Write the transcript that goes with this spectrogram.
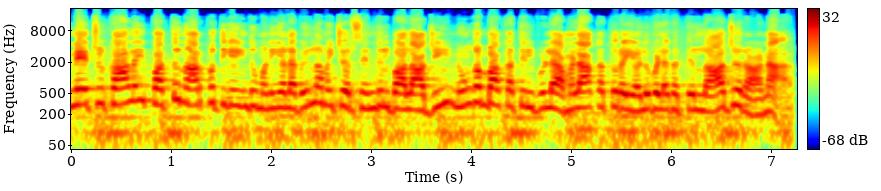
நேற்று காலை பத்து நாற்பத்தி ஐந்து மணியளவில் அமைச்சர் செந்தில் பாலாஜி நுங்கம்பாக்கத்தில் உள்ள அமலாக்கத்துறை அலுவலகத்தில் ஆஜரானார்.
